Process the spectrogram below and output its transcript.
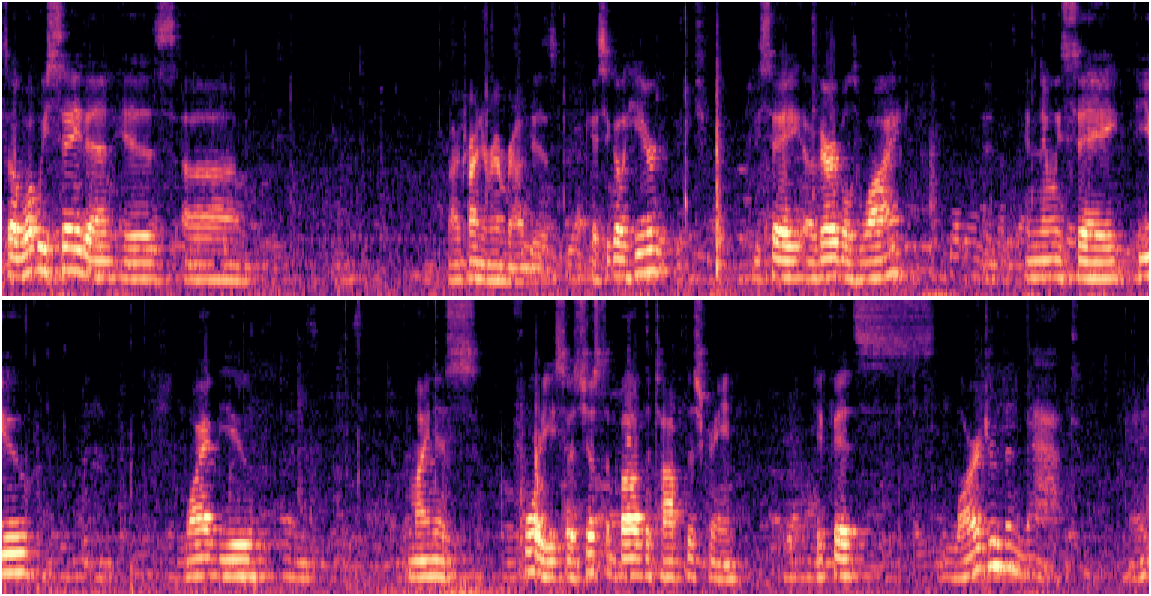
So what we say then is, um, I'm trying to remember how to do this. Okay, so you go here, you say uh, variables y, and then we say view, y view minus 40, so it's just above the top of the screen. If it's larger than that, okay,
